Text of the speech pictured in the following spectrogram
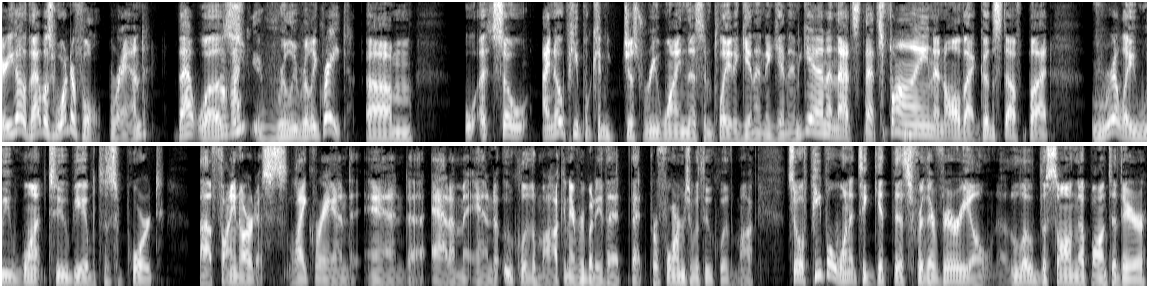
There you go. That was wonderful, Rand. That was really, really great. Um, so I know people can just rewind this and play it again and again and again, and that's that's fine and all that good stuff. But really, we want to be able to support uh, fine artists like Rand and uh, Adam and Ookla the Mok and everybody that that performs with Ookla the Mok. So if people wanted to get this for their very own, uh, load the song up onto their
